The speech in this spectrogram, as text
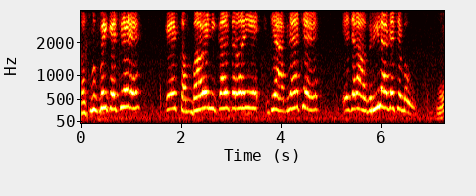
હસમુખભાઈ કે છે કે સંભાવે નિકાલ કરવાની જે આજ્ઞા છે એ જરા અઘરી લાગે છે બહુ. હે?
